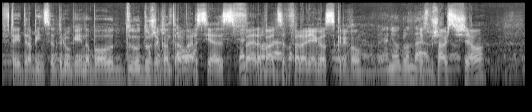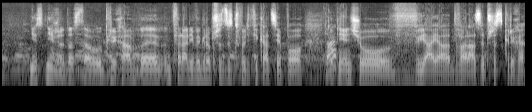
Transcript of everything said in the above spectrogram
w tej drabince drugiej? No bo du, duże kontrowersje z Ja nie Fer, oglądałem walce wa- Ferrariego z Krychą. Ja nie oglądałem. Nie słyszałeś, co się działo? Nie, nie Że wiem. dostał Krycha, e, Ferrari wygrał przez dyskwalifikację po Tak? kopnięciu w jaja dwa razy przez Krychę.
